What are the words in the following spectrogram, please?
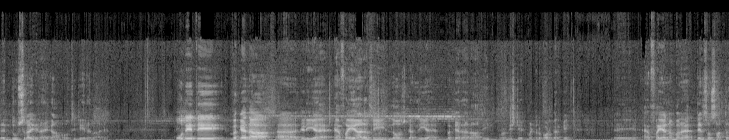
ਤੇ ਦੂਸਰਾ ਜਿਹੜਾ ਹੈਗਾ, ਉੱਥੇ ਜੇਲ੍ਹ ਇਲਾਜ ਹੈ। ਉਹਦੇ ਤੇ ਬਕਾਇਦਾ ਜਿਹੜੀ ਹੈ ਐਫ ਆਈ ਆਰ ਅਸੀਂ ਲੌਂਚ ਕਰ ਲਈ ਹੈ, ਬਕਾਇਦਾ ਰਾਤ ਹੀ ਉਹਨਾਂ ਦੀ ਸਟੇਟਮੈਂਟ ਰਿਕਾਰਡ ਕਰਕੇ। ਐਫ ਆਈ ਆਰ ਨੰਬਰ ਹੈ 307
